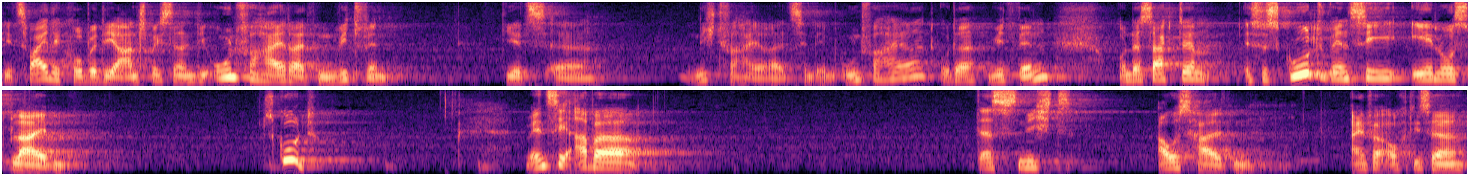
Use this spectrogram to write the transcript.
die zweite Gruppe, die er anspricht, sind dann die unverheirateten Witwen, die jetzt äh, nicht verheiratet sind, eben unverheiratet oder Witwen. Und er sagte, es ist gut, wenn sie ehelos bleiben. Ist gut. Wenn sie aber das nicht aushalten, einfach auch dieser,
